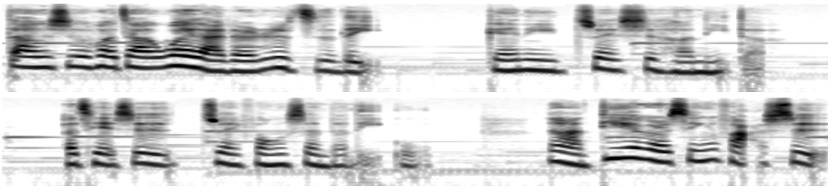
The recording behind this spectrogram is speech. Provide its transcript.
但是会在未来的日子里给你最适合你的，而且是最丰盛的礼物。那第二个心法是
